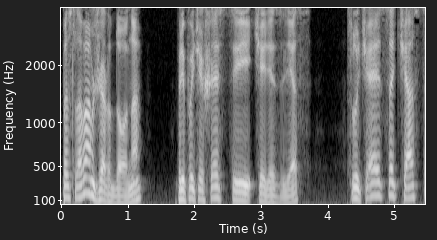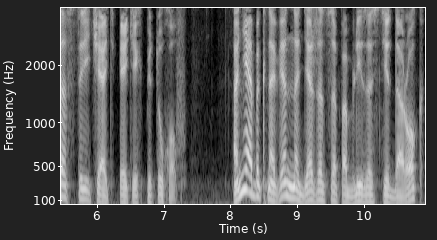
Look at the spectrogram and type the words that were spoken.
По словам Жердона, при путешествии через лес случается часто встречать этих петухов. Они обыкновенно держатся поблизости дорог,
